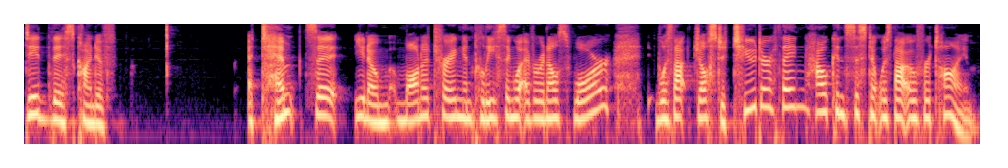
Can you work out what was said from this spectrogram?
did this kind of attempts at you know monitoring and policing what everyone else wore was that just a tudor thing? How consistent was that over time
